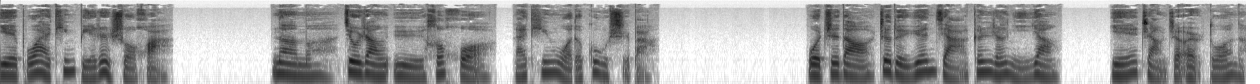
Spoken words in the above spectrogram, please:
也不爱听别人说话，那么就让雨和火来听我的故事吧。我知道这对冤家跟人一样，也长着耳朵呢。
